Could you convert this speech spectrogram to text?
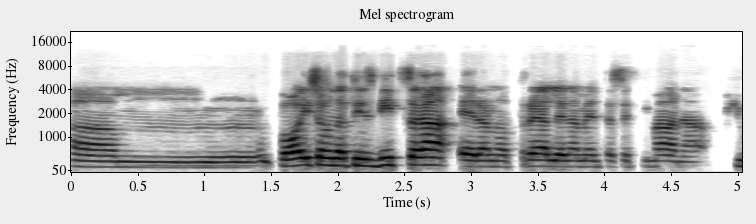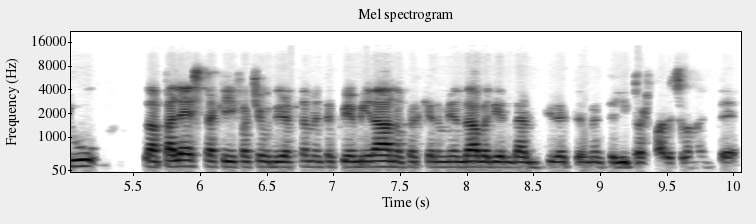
Um, poi sono andato in Svizzera, erano tre allenamenti a settimana più la palestra che facevo direttamente qui a Milano perché non mi andava di andare direttamente lì per fare solamente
